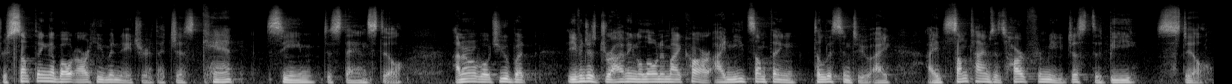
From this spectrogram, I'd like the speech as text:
There's something about our human nature that just can't seem to stand still. I don't know about you, but even just driving alone in my car, I need something to listen to. I, I sometimes it's hard for me just to be still.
